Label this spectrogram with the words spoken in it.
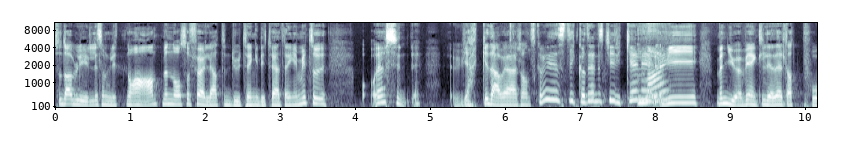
Så da blir det liksom litt noe annet. Men nå så føler jeg at du trenger ditt, og jeg trenger mitt. Så, og jeg synes, vi er ikke der hvor jeg er sånn Skal vi stikke og trene styrke, eller? Vi, men gjør vi egentlig det i det hele tatt på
